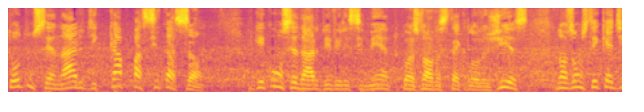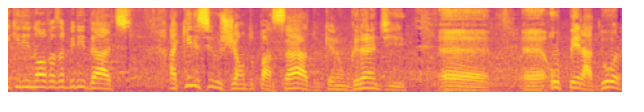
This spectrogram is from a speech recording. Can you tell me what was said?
todo um cenário de capacitação. Porque com o cenário do envelhecimento, com as novas tecnologias, nós vamos ter que adquirir novas habilidades. Aquele cirurgião do passado, que era um grande é, é, operador,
